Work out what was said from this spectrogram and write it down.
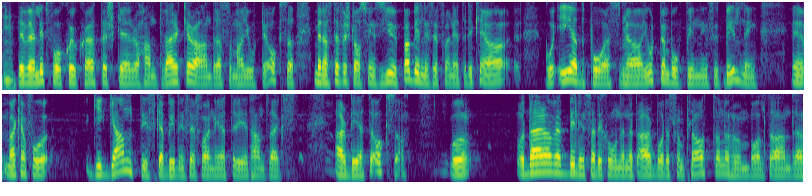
Mm. Det är väldigt få sjuksköterskor och hantverkare och andra som har gjort det också. Medan det förstås finns djupa bildningserfarenheter, det kan jag gå ed på som jag har gjort en bokbildningsutbildning. Eh, man kan få gigantiska bildningserfarenheter i ett hantverksarbete också. Och och där har väl bildningstraditionen ett arv både från Platon och Humboldt och andra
